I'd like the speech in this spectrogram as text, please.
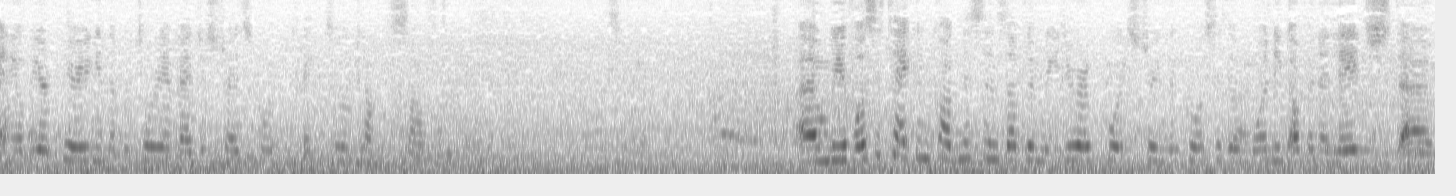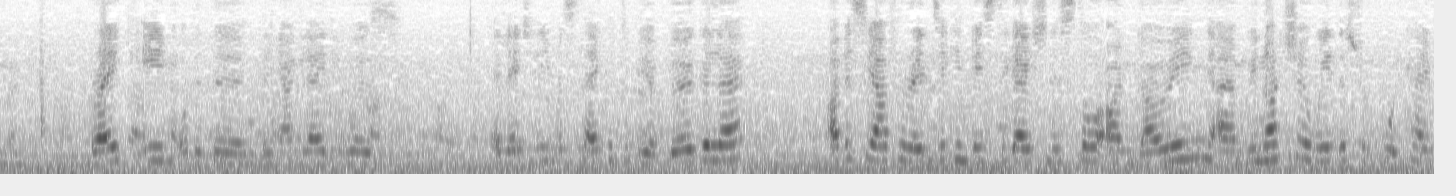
and he'll be appearing in the Pretoria Magistrates Court at 2 o'clock this afternoon. Um, we have also taken cognizance of the media reports during the course of the morning of an alleged um, break-in, or that the, the young lady was allegedly mistaken to be a burglar. Obviously, our forensic investigation is still ongoing. Um, we're not sure where this report came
